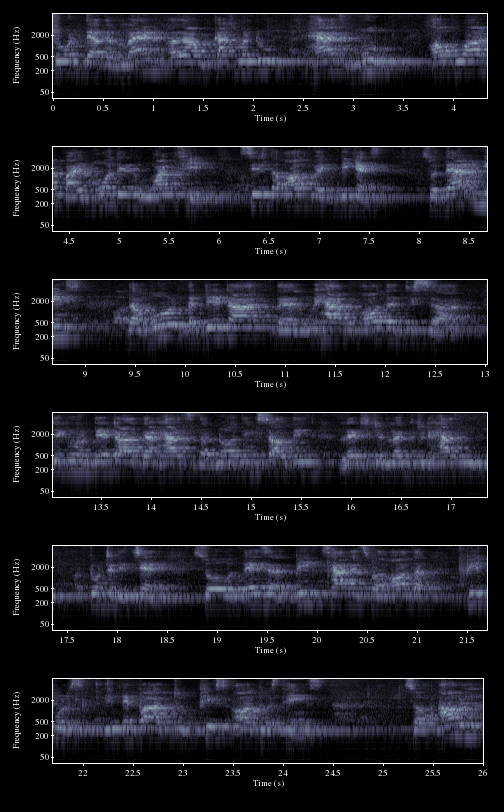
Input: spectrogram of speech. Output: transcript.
showed that the land around Kathmandu has moved upward by more than one feet since the earthquake begins. So that means the whole the data the, we have all the this uh, techno data that has the northing, southing, latitude, longitude has totally changed. So there's a big challenge for all the peoples in Nepal to fix all those things. So our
